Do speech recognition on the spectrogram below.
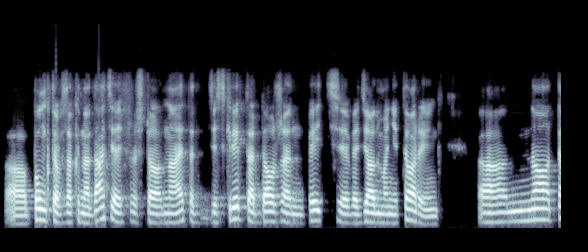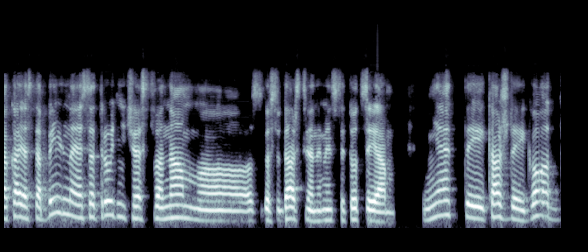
пунктов законодательства, что на этот дескриптор должен быть введен мониторинг. Э, но такое стабильное сотрудничество нам э, с государственным институциям нет, и каждый год,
